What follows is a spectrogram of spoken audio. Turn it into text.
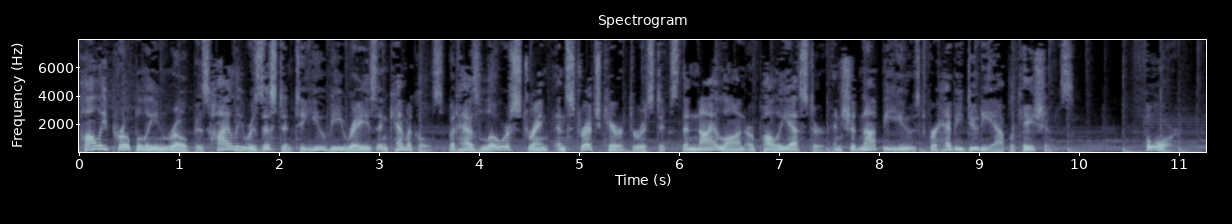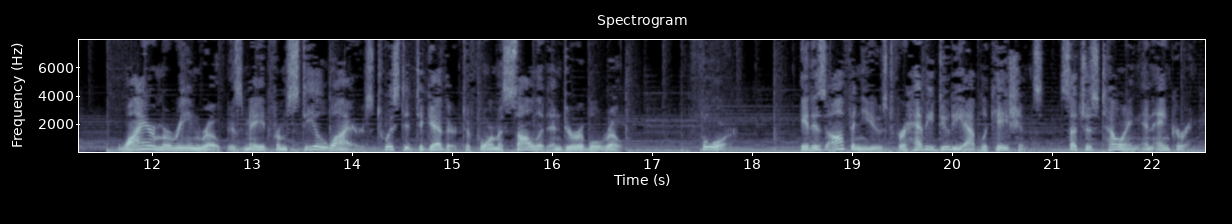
Polypropylene rope is highly resistant to UV rays and chemicals but has lower strength and stretch characteristics than nylon or polyester and should not be used for heavy-duty applications. 4. Wire marine rope is made from steel wires twisted together to form a solid and durable rope. 4. It is often used for heavy-duty applications, such as towing and anchoring.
